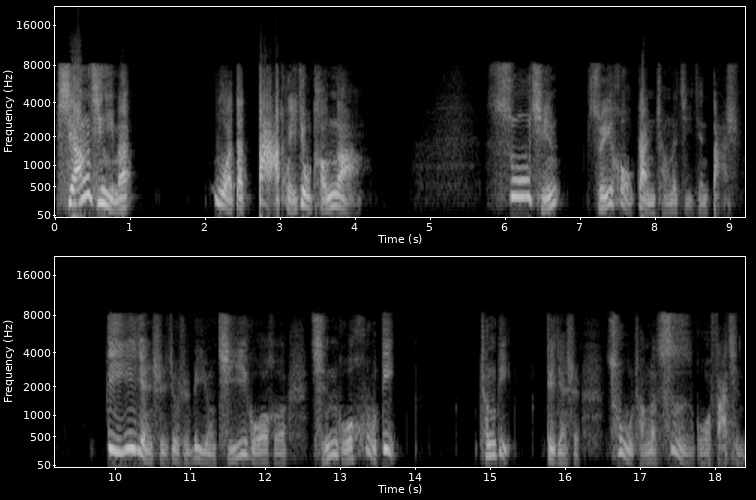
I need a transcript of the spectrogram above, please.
想起你们，我的大腿就疼啊！苏秦随后干成了几件大事。第一件事就是利用齐国和秦国互地、称帝这件事，促成了四国伐秦。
